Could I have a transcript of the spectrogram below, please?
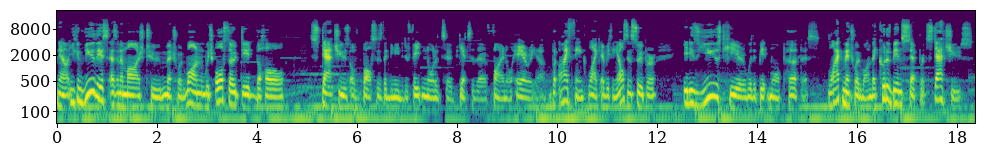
Now, you can view this as an homage to Metroid 1, which also did the whole statues of bosses that you need to defeat in order to get to the final area. But I think, like everything else in Super, it is used here with a bit more purpose. Like Metroid 1, they could have been separate statues,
